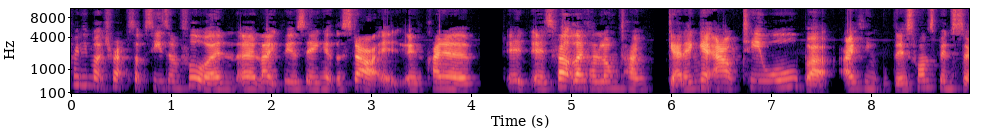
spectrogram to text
pretty much wraps up season four. And uh, like we were saying at the start, it, it kind of it, it's felt like a long time getting it out to you all, but I think this one's been so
